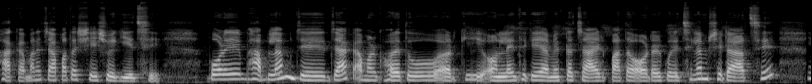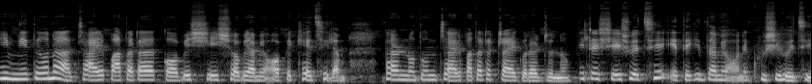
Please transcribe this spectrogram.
ফাঁকা মানে চা পাতা শেষ হয়ে গিয়েছে। পরে ভাবলাম যে যাক, আমার ঘরে তো আর কি অনলাইন থেকে আমি একটা চায়ের পাতা অর্ডার করেছিলাম, সেটা আছে। এমনিতেও না চায়ের পাতাটা কবে শেষ হবে আমি অপেক্ষায় ছিলাম, কারণ নতুন চায়ের পাতাটা ট্রাই করার জন্য। এটা শেষ হয়েছে, এতে কিন্তু আমি অনেক খুশি হয়েছি।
